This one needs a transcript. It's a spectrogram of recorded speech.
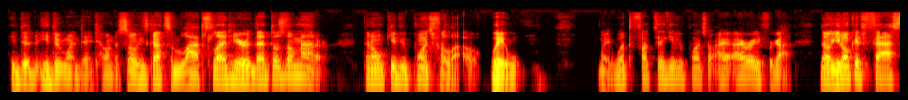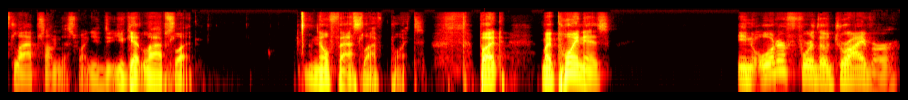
he did. He did win Daytona, so he's got some laps led here. That does don't matter. They don't give you points for a lap. Oh, wait, wait, what the fuck did they give you points for? I, I already forgot. No, you don't get fast laps on this one. You you get laps led. No fast lap points. But my point is, in order for the driver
